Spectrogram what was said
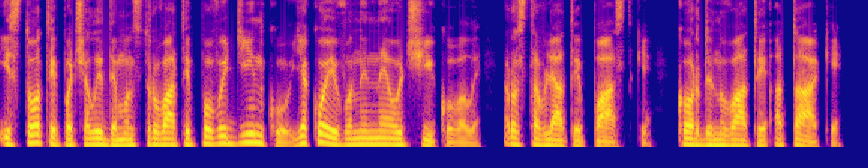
Істоти почали демонструвати поведінку, якої вони не очікували, розставляти пастки, координувати атаки,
